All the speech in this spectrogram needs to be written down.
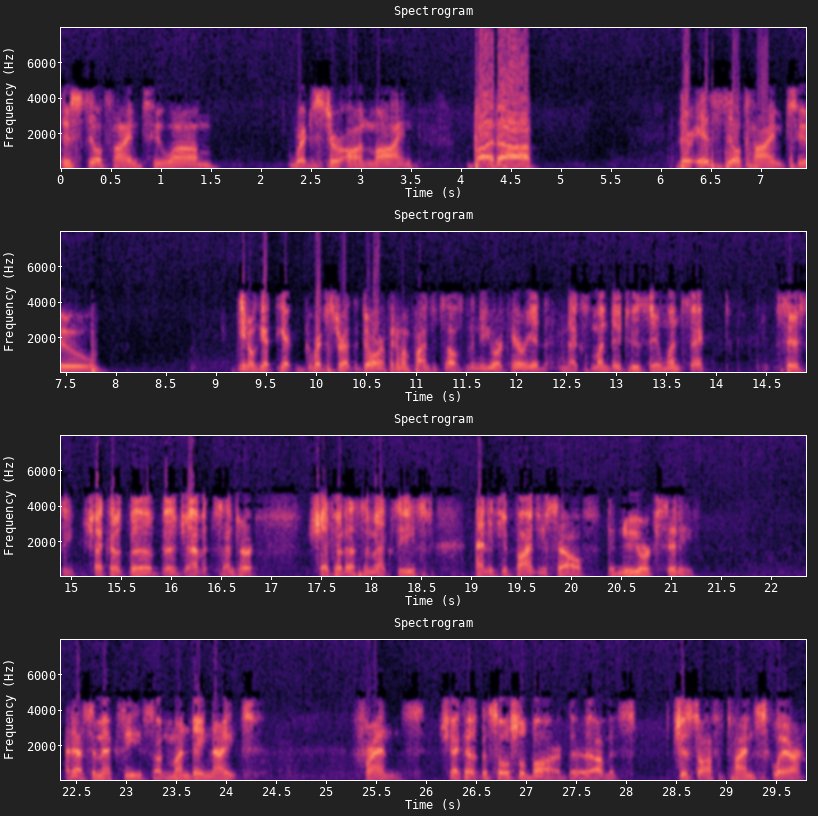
there's still time to um, register online, but uh, there is still time to, you know, get get register at the door. If anyone finds themselves in the New York area next Monday, Tuesday, and Wednesday, seriously, check out the the Javits Center, check out SMX East, and if you find yourself in New York City at SMX East on Monday night, friends, check out the Social Bar. There, um, it's just off of Times Square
